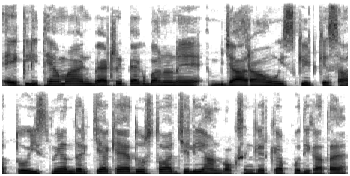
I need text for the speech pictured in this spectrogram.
एक लिथियम आयन बैटरी पैक बनाने जा रहा हूँ। इस किट के साथ। तो इसमें अंदर क्या क्या है दोस्तों? आज चलिए अनबॉक्सिंग करके आपको दिखाता है।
